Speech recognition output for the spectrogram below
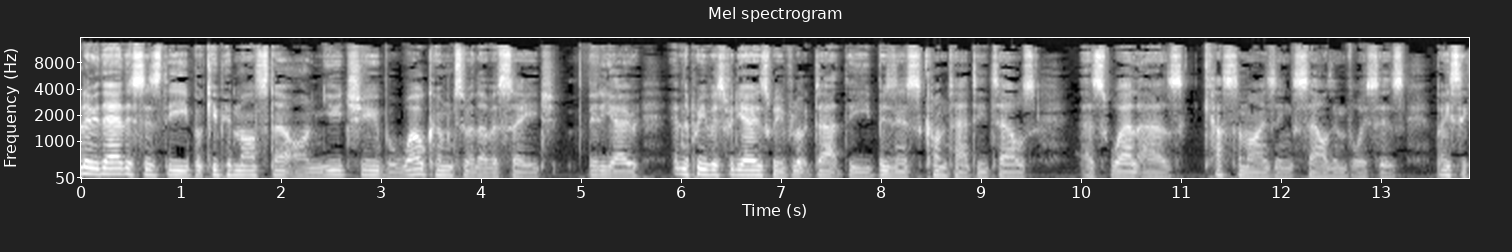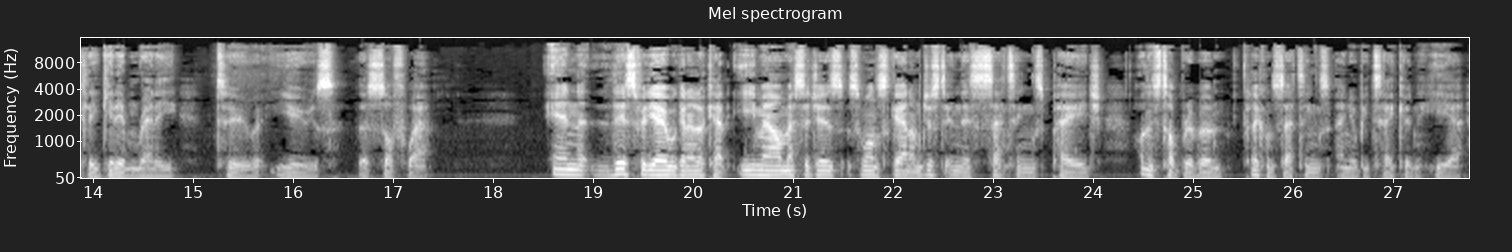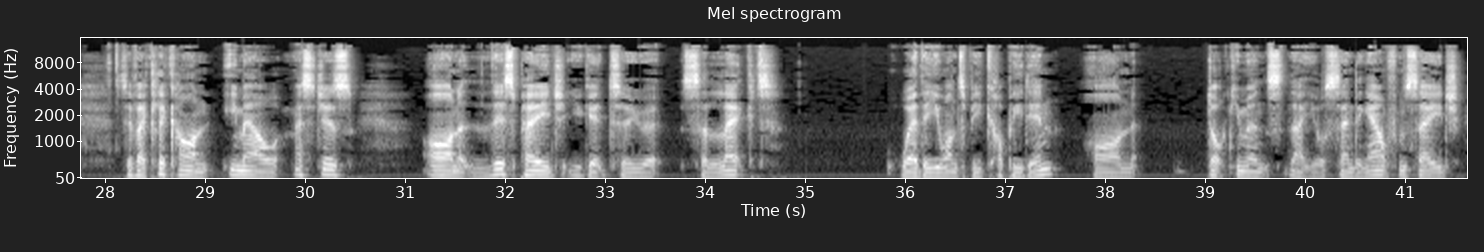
Hello there, this is the Bookkeeping Master on YouTube. Welcome to another Sage video. In the previous videos, we've looked at the business contact details as well as customizing sales invoices, basically getting ready to use the software. In this video, we're going to look at email messages. So once again, I'm just in this settings page on this top ribbon, click on settings and you'll be taken here. So if I click on email messages, on this page you get to uh, select whether you want to be copied in on documents that you're sending out from Sage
